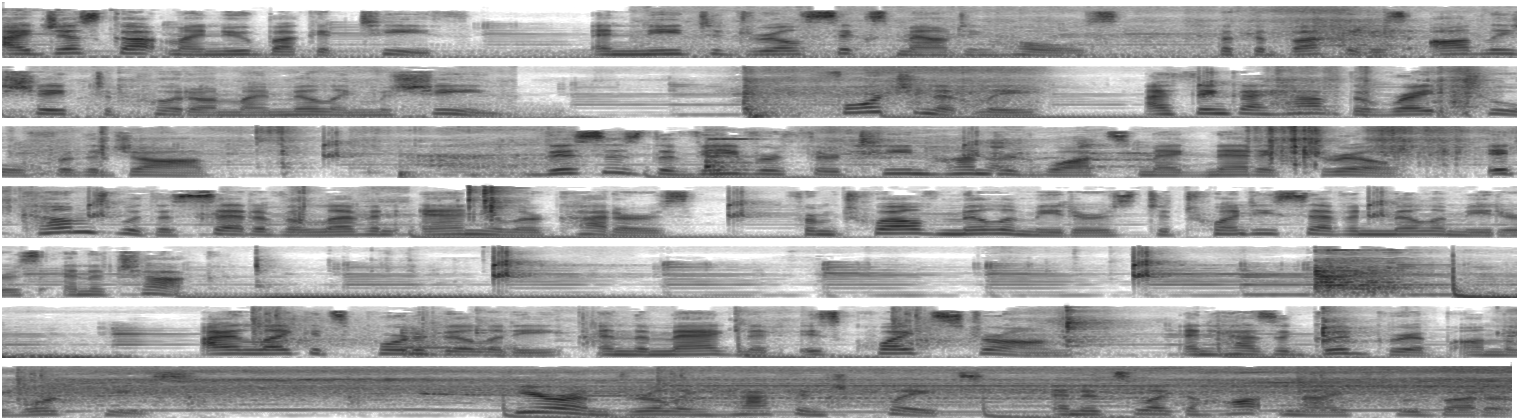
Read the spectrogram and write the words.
I just got my new bucket teeth, and need to drill six mounting holes, but the bucket is oddly shaped to put on my milling machine. Fortunately, I think I have the right tool for the job. This is the Vevor 1300 watts magnetic drill. It comes with a set of 11 annular cutters, from 12 mm to 27 mm and a chuck. I like its portability and the magnet is quite strong, and has a good grip on the workpiece. Here I'm drilling half-inch plates, and it's like a hot knife through butter.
